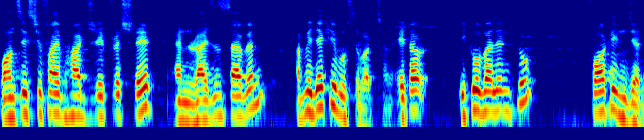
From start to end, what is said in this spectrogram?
One sixty five hertz refresh rate and Ryzen seven আপনি দেখেই বুঝতে পারছেন। এটা equivalent to fourteen gen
